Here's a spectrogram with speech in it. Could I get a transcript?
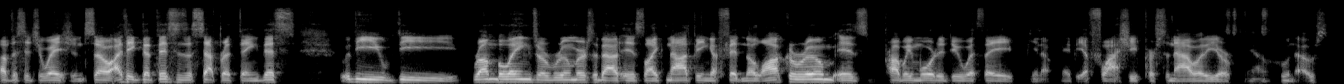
of the situation. So I think that this is a separate thing. This the the rumblings or rumors about his like not being a fit in the locker room is probably more to do with a you know maybe a flashy personality or you know who knows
